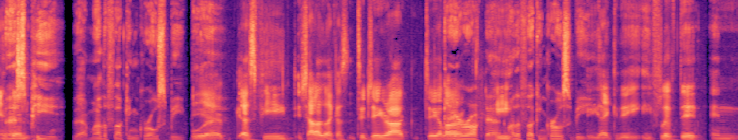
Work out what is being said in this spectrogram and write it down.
And then- SP, that motherfucking gross beat, boy. yeah, SP. Shout out like to J Rock, JLR. J Rock that he- motherfucking gross beat. He, like he, he flipped it and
